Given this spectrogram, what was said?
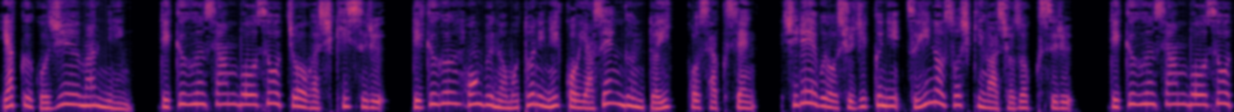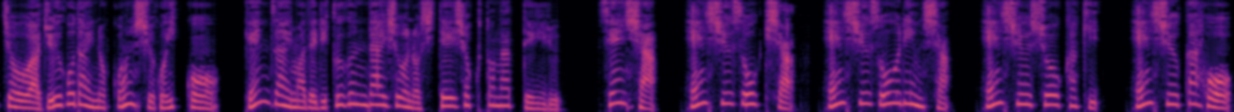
約50万人。陸軍参謀総長が指揮する陸軍本部のもとに2個野戦軍と1個作戦、司令部を主軸に次の組織が所属する。陸軍参謀総長は15代の今主後以降、現在まで陸軍大将の指定職となっている。戦車、編集総記者、編集総輪車、編集消火器、編集火砲、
